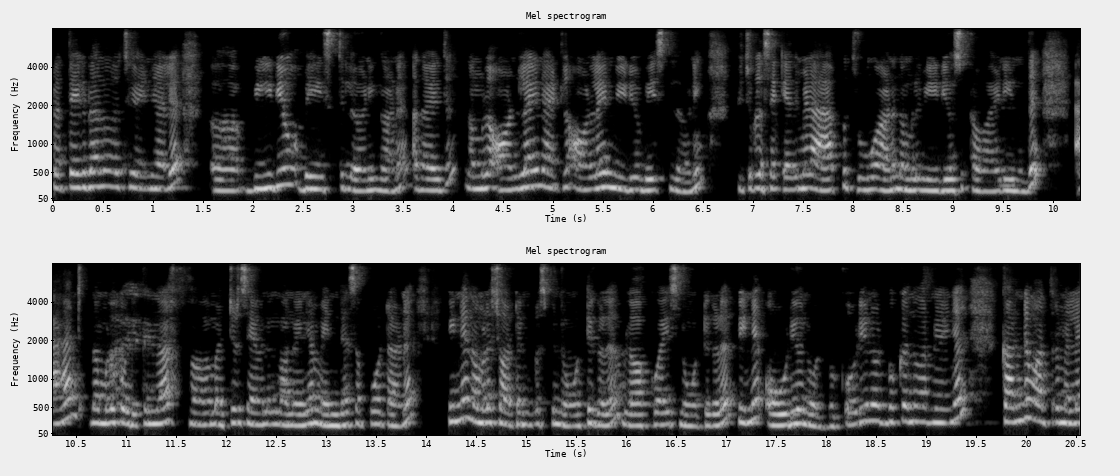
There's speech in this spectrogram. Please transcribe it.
പ്രത്യേകത എന്ന് വെച്ച് കഴിഞ്ഞാൽ വീഡിയോ ബേസ്ഡ് ലേണിംഗ് ആണ്. അതായത് നമ്മൾ ഓൺലൈൻ ആയിട്ടുള്ള online video based learning future plus അക്കാദമിയുടെ ആപ്പ് ത്രൂ ആണ് നമ്മൾ വീഡിയോസ് പ്രൊവൈഡ് ചെയ്യുന്നത്. ആൻഡ് നമ്മൾ കൊടുക്കുന്ന മറ്റൊരു സേവനം എന്ന് പറഞ്ഞു കഴിഞ്ഞാൽ മെന്റർ സപ്പോർട്ട് ആണ്. പിന്നെ നമ്മൾ ഷോർട്ട് ആൻഡ് ക്രിസ്പ് നോട്ടുകൾ ബ്ലോക്ക് വൈസ് നോട്ടുകൾ പിന്നെ ഓഡിയോ നോട്ട്ബുക്ക് ഓഡിയോ നോട്ട്ബുക്ക് എന്ന് പറഞ്ഞു കഴിഞ്ഞാൽ കണ്ട് മാത്രമല്ല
